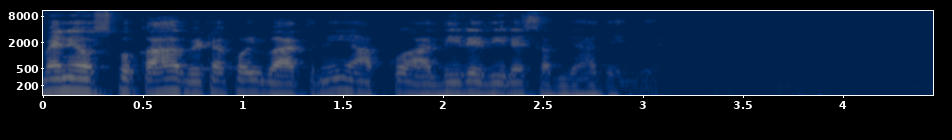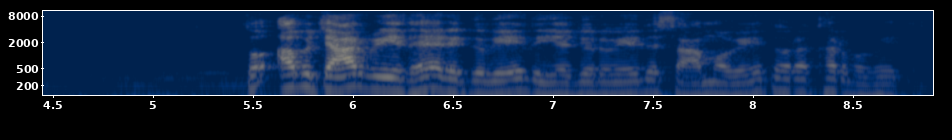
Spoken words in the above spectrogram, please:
मैंने उसको कहा, बेटा, कोई बात नहीं, आपको धीरे धीरे समझा देंगे। तो अब चार वेद है, ऋग्वेद, यजुर्वेद, सामवेद और अथर्ववेद।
